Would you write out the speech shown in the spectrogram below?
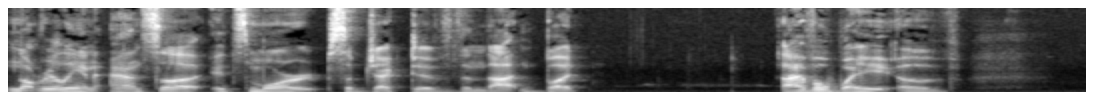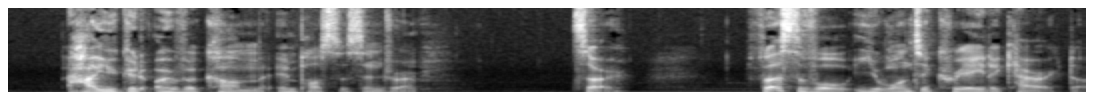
not really an answer. It's more subjective than that, but I have a way of how you could overcome imposter syndrome. So, first of all, you want to create a character.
